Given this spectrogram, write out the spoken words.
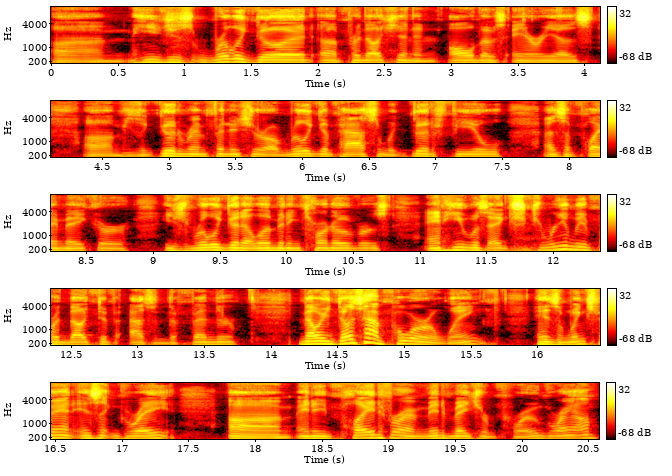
Um, he's just really good uh, production in all those areas. Um, he's a good rim finisher, a really good passer with good feel as a playmaker. He's really good at limiting turnovers, and he was extremely productive as a defender. Now, he does have poor length. His wingspan isn't great, um, and he played for a mid-major program.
